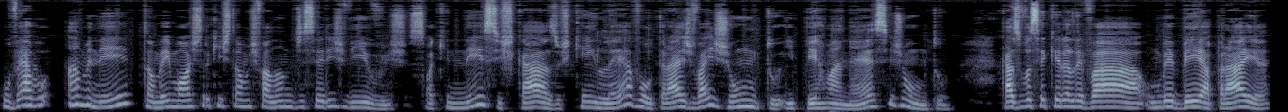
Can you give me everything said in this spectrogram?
O verbo amener também mostra que estamos falando de seres vivos, só que nesses casos, quem leva ou traz vai junto e permanece junto. Caso você queira levar um bebê à praia,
